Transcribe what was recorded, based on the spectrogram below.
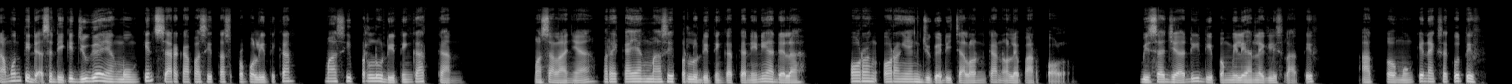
Namun tidak sedikit juga yang mungkin secara kapasitas perpolitikan masih perlu ditingkatkan. Masalahnya, mereka yang masih perlu ditingkatkan ini adalah orang-orang yang juga dicalonkan oleh parpol. Bisa jadi di pemilihan legislatif atau mungkin eksekutif.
